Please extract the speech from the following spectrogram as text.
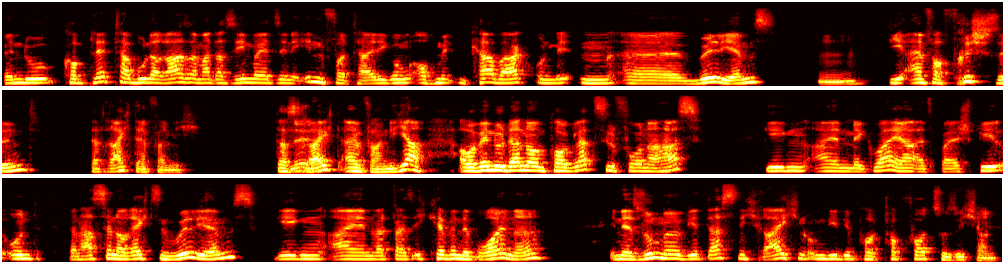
wenn du komplett Tabula Rasa machst, das sehen wir jetzt in der Innenverteidigung, auch mit dem Kabak und mit dem äh, Williams, Mhm. die einfach frisch sind, das reicht einfach nicht. Das Nee. reicht einfach nicht. Ja, aber wenn du dann noch einen Paul Glatzel vorne hast, gegen einen Maguire als Beispiel, und dann hast du noch rechts einen Williams gegen einen, was weiß ich, Kevin De Bruyne, in der Summe wird das nicht reichen, um dir die Top 4 zu sichern.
